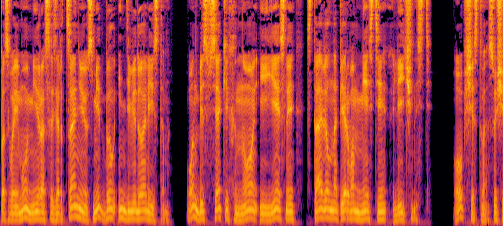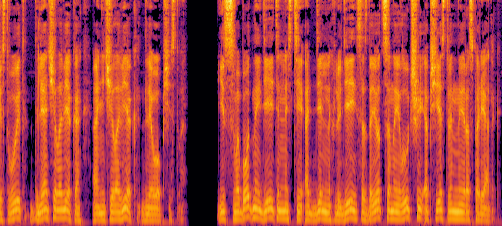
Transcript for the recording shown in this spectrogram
По своему миросозерцанию Смит был индивидуалистом, он без всяких «но» и «если» ставил на первом месте личность. Общество существует для человека, а не человек для общества. Из свободной деятельности отдельных людей создается наилучший общественный распорядок.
